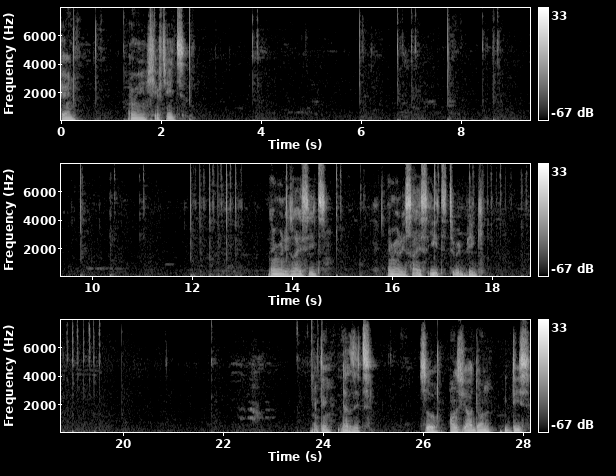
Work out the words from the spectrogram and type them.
Then let me shift it let me resize it. Let me resize it to be big. Okay that's it. So once you are done with this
